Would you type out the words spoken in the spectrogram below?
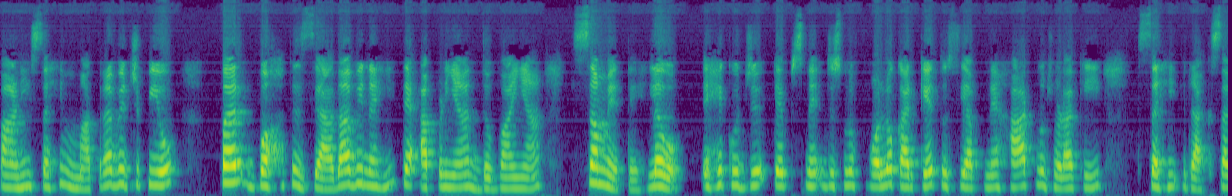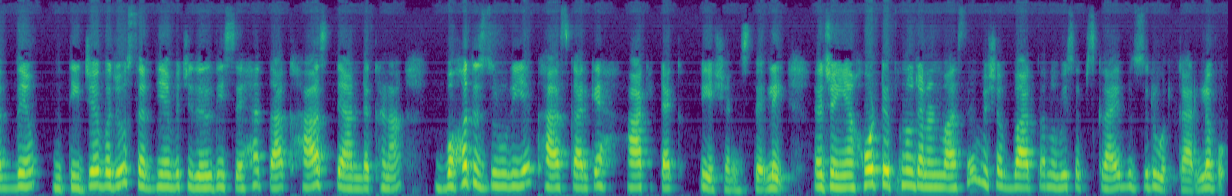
ਪਾਣੀ ਸਹੀ ਮਾਤਰਾ ਵਿੱਚ ਪੀਓ, ਪਰ ਬਹੁਤ ਜ਼ਿਆਦਾ ਵੀ ਨਹੀਂ ਤੇ ਆਪਣੀਆਂ ਦਵਾਈਆਂ ਸਮੇਂ ਤੇ ਲਵੋ। ਇਹ ਕੁਝ ਟਿਪਸ ਨੇ ਜਿਸ ਨੂੰ ਫੋਲੋ ਕਰਕੇ ਤੁਸੀਂ ਆਪਣੇ ਹਾਰਟ ਨੂੰ ਥੋੜਾ ਕੀ ਸਹੀ ਰੱਖ ਸਕਦੇ ਹੋ। ਨਤੀਜੇ ਵਜੋਂ ਸਰਦੀਆਂ ਵਿੱਚ ਦਿਲ ਦੀ ਸਿਹਤ ਦਾ ਖਾਸ ਧਿਆਨ ਰੱਖਣਾ ਬਹੁਤ ਜ਼ਰੂਰੀ ਹੈ, ਖਾਸ ਕਰਕੇ ਹਾਰਟ ਅਟੈਕ ਪੇਸ਼ੈਂਟਸ ਦੇ ਲਈ। ਅਜਿਹੀਆਂ ਹੋਰ ਟਿਪਸ ਨੂੰ ਜਾਣਨ ਵਾਸਤੇ ਵਿਸ਼ਵ ਵਾਰਤਾ ਨੂੰ ਵੀ ਸਬਸਕ੍ਰਾਈਬ ਜ਼ਰੂਰ ਕਰ ਲਵੋ।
